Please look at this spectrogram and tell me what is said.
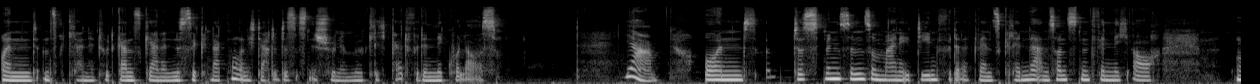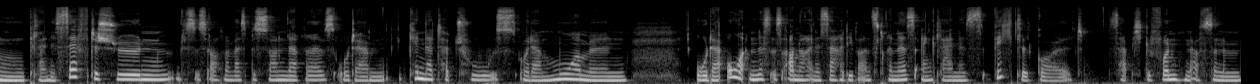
Und unsere Kleine tut ganz gerne Nüsse knacken. Und ich dachte, das ist eine schöne Möglichkeit für den Nikolaus. Ja, und das sind so meine Ideen für den Adventskalender. Ansonsten finde ich auch mh, kleine Säfte schön. Das ist auch mal was Besonderes. Oder Kindertattoos oder Murmeln. Oder, oh, und das ist auch noch eine Sache, die bei uns drin ist, ein kleines Wichtelgold. Das habe ich gefunden auf so einem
